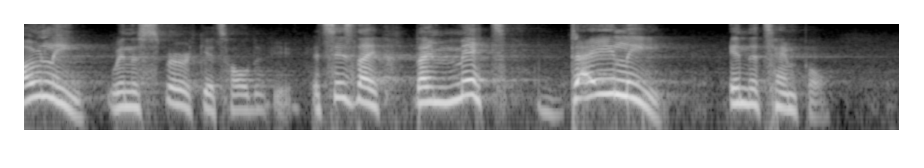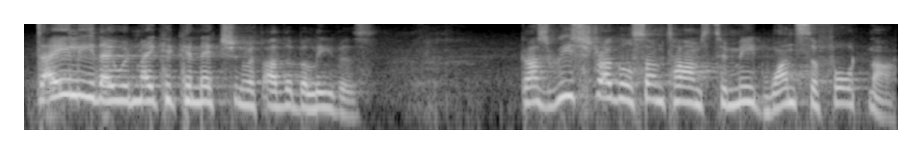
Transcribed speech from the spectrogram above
Only when the Spirit gets hold of you. It says they, they met daily in the temple. Daily, they would make a connection with other believers. Guys, we struggle sometimes to meet once a fortnight.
